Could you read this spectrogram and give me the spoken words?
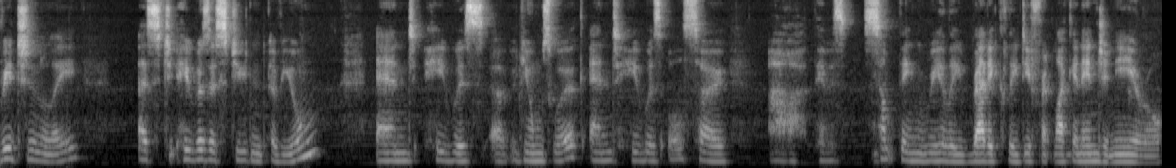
originally a stu- he was a student of Jung, and he was uh, Jung's work, and he was also oh, there was something really radically different, like an engineer or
